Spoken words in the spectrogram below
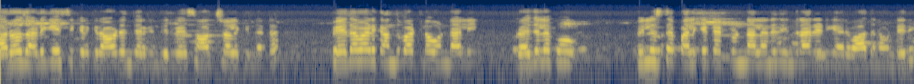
ఆ రోజు అడిగేసి ఇక్కడికి రావడం జరిగింది ఇరవై సంవత్సరాల కిందట. పేదవాడికి అందుబాటులో ఉండాలి ప్రజలకు పిలిస్తే పలికేటట్టు ఉండాలనేది ఇంద్రారెడ్డి గారి వాదన ఉండేది.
